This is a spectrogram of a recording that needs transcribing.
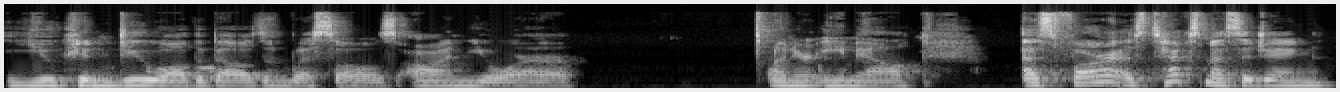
you can do all the bells and whistles on your on your email. As far as text messaging,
